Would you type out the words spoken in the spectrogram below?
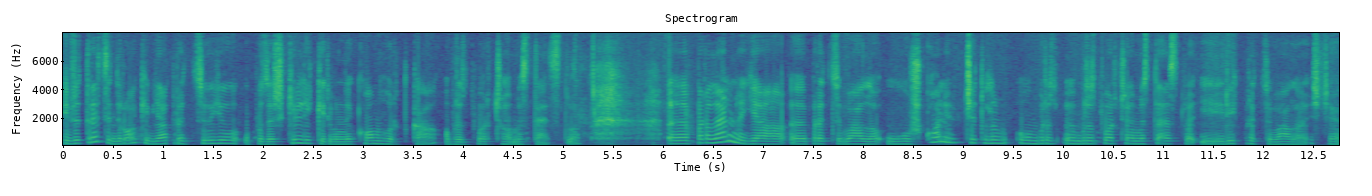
і вже 30 років я працюю у позашкіллі керівником гуртка образотворчого мистецтва. Е, Паралельно я е, працювала у школі вчителем образотворчого мистецтва і рік працювала ще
